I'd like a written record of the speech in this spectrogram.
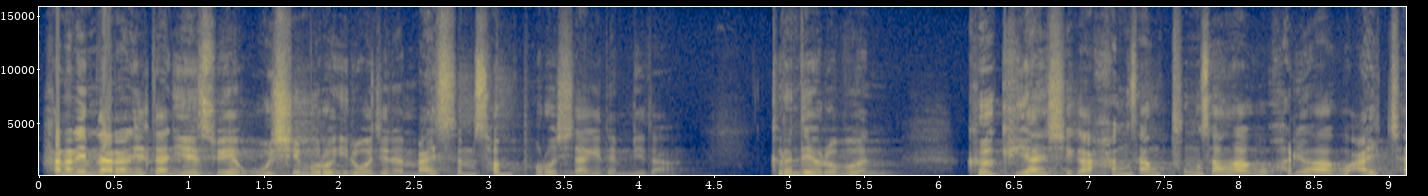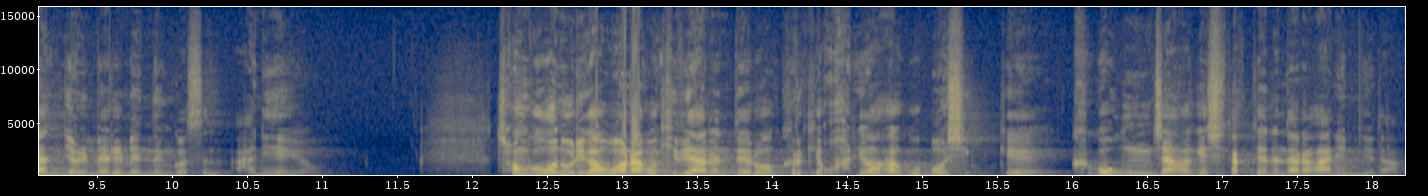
하나님 나라는 일단 예수의 오심으로 이루어지는 말씀 선포로 시작이 됩니다. 그런데 여러분, 그 귀한 씨가 항상 풍성하고 화려하고 알찬 열매를 맺는 것은 아니에요. 천국은 우리가 원하고 기대하는 대로 그렇게 화려하고 멋있게 크고 웅장하게 시작되는 나라가 아닙니다.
